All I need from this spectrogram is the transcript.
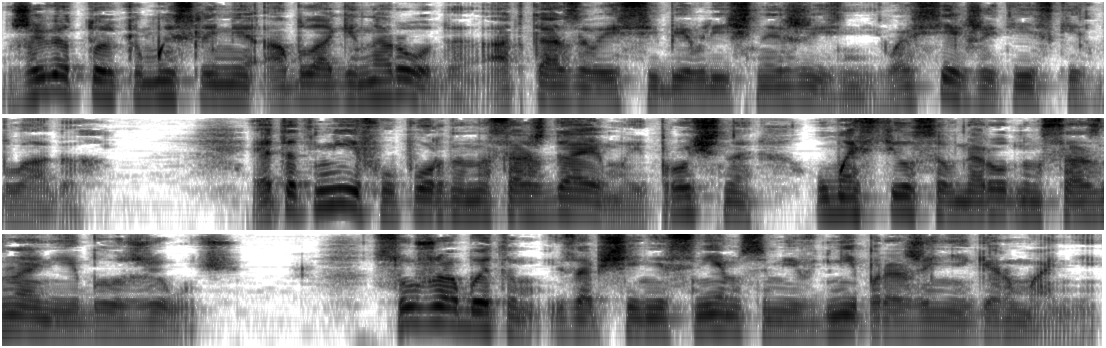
живет только мыслями о благе народа, отказывая себе в личной жизни, во всех житейских благах. Этот миф, упорно насаждаемый, прочно умастился в народном сознании и был живуч. Сужу об этом из общения с немцами в дни поражения Германии.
